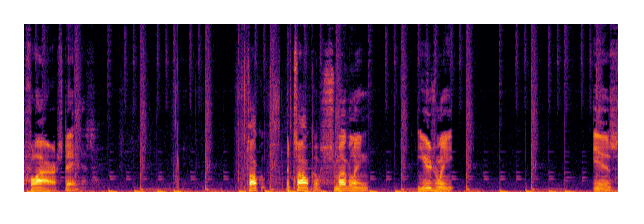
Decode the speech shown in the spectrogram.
flyer status. Talk the talk of smuggling usually is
